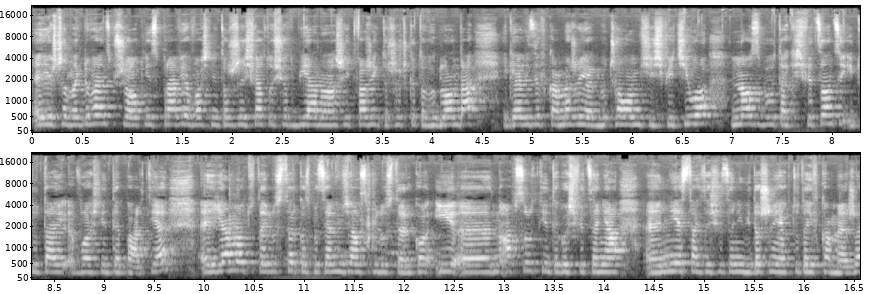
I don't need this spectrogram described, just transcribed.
e, jeszcze nagrywając przy oknie sprawia właśnie to, że światło się odbija na naszej twarzy i troszeczkę to wygląda, jak ja widzę w kamerze, jakby czoło mi się świeciło, nos był taki świecący i tutaj właśnie te partie. E, Ja mam tutaj lusterko, specjalnie wzięłam sobie lusterko i e, no absolutnie tego świecenia e, nie jest tak zaświecenie widoczne jak tutaj w kamerze.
